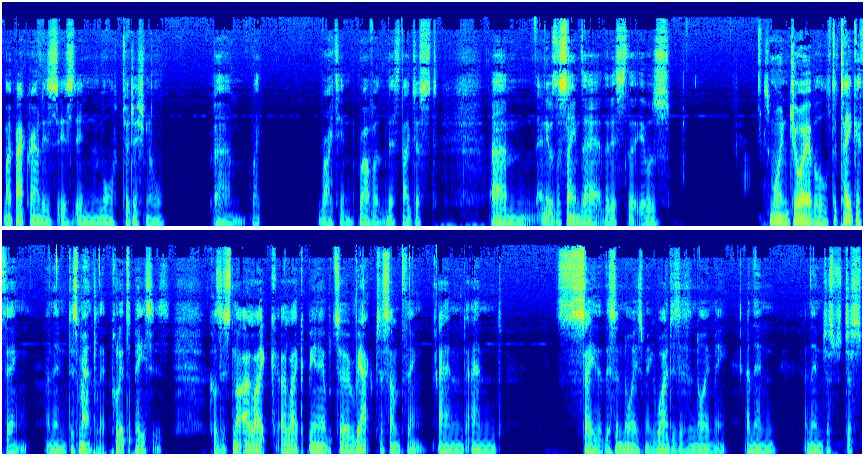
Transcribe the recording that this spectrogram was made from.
my background is is in more traditional, um, like writing rather than this. I just, um, and it was the same there. That it's that it was it's more enjoyable to take a thing and then dismantle it, pull it to pieces, because it's not. I like I like being able to react to something and and say that this annoys me. Why does this annoy me? And then and then just just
